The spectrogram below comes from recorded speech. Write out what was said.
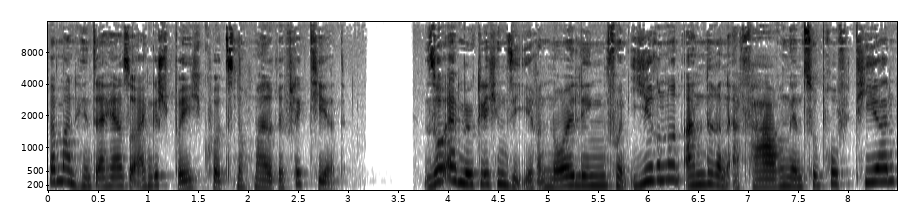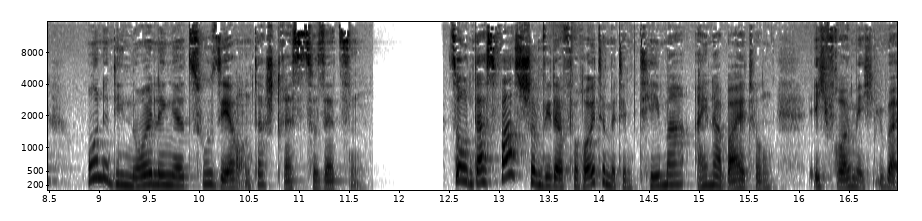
wenn man hinterher so ein Gespräch kurz nochmal reflektiert. So ermöglichen Sie Ihren Neulingen von Ihren und anderen Erfahrungen zu profitieren, ohne die Neulinge zu sehr unter Stress zu setzen. So, und das war's schon wieder für heute mit dem Thema Einarbeitung. Ich freue mich über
